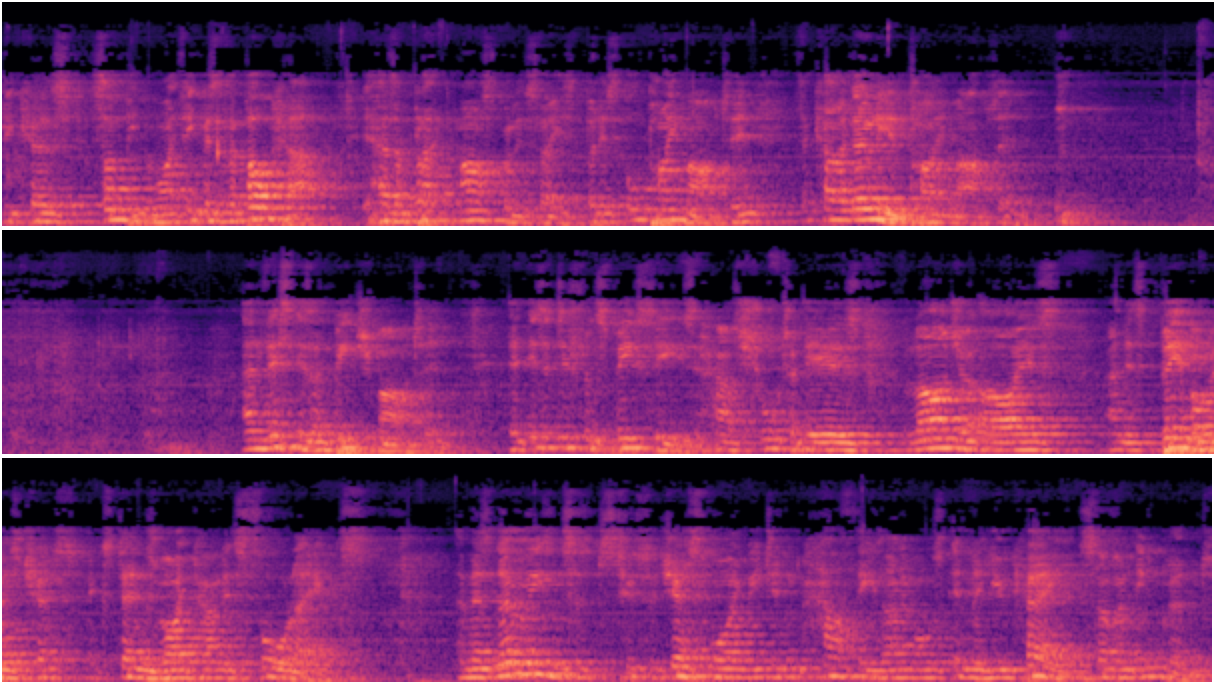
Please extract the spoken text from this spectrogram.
because some people might think this is a polecat. It has a black mask on its face, but it's all pine marten. It's a Caledonian pine marten. and this is a beech marten. It is a different species. It has shorter ears, larger eyes, and its bib on its chest extends right down its forelegs. And there's no reason to, to, suggest why we didn't have these animals in the UK, in southern England.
